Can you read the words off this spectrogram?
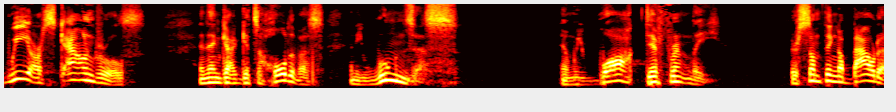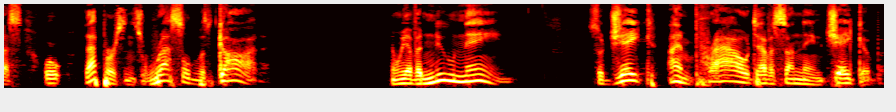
We are scoundrels. And then God gets a hold of us and he wounds us and we walk differently. There's something about us where that person's wrestled with God and we have a new name. So Jake, I am proud to have a son named Jacob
